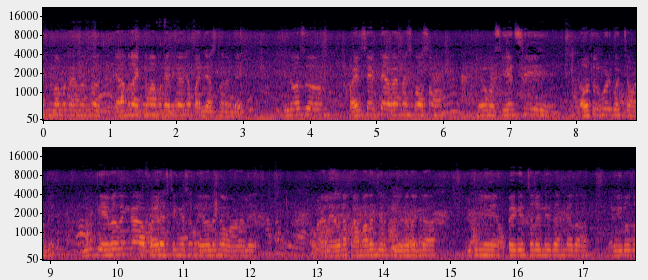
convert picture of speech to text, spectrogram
అగ్నిమాపక కేంద్రంలో కేంద్ర అగ్నిమాపక అధికారిగా పనిచేస్తున్నానండి. ఈరోజు ఫైర్ సేఫ్టీ అవేర్నెస్ కోసం మేము సిహెచ్సి రౌతులపూడికి వచ్చామండి. దీనికి ఏ విధంగా ఫైర్ ఎక్స్టింగ్విషన్ ఏ విధంగా వాడాలి? ఒకవేళ ఏదైనా ప్రమాదం జరిగితే ఏ విధంగా వీటిని ఉపయోగించాలనే దాని మీద మేము ఈరోజు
